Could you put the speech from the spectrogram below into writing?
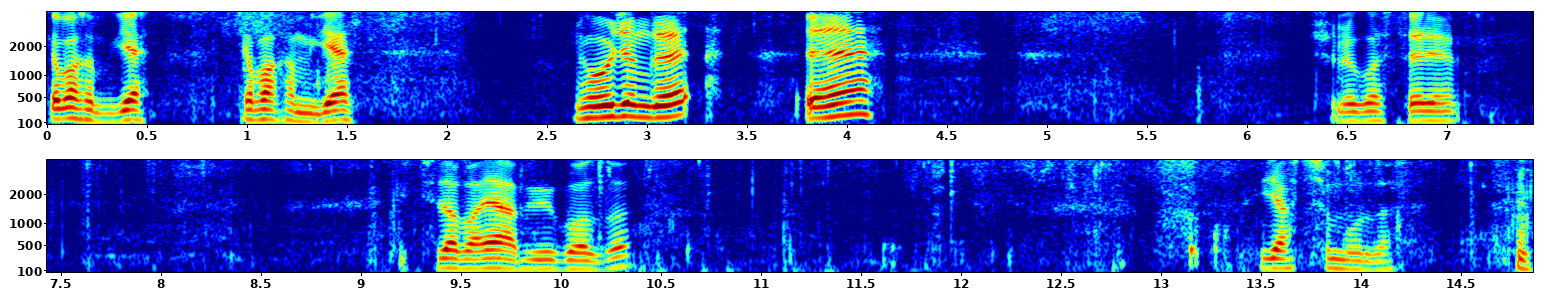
Gel bakayım gel. Gel bakayım gel. Ne olacaksın kız? Ee? Şöyle göstereyim. İçi de bayağı büyük oldu. Yatsın burada.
